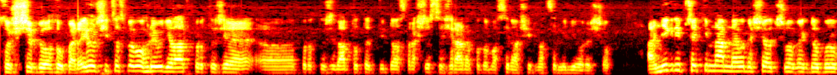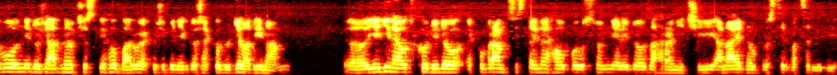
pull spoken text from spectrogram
Což bylo to úplně nejhorší, co jsme mohli udělat, protože, uh, protože nám to ten tým dal strašně sežrát a potom asi dalších 20 lidí odešlo. A nikdy předtím nám neodešel člověk dobrovolně do žádného českého baru, jakože by někdo řekl, dodělat jinam. Uh, jediné odchody do, jako v rámci stejného oboru jsme měli do zahraničí a najednou prostě 20 lidí.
